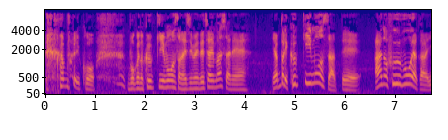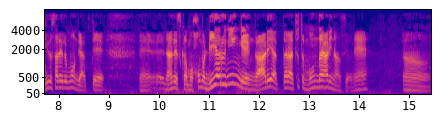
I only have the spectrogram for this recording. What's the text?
やっぱりこう、僕のクッキーモンスターな一面出ちゃいましたね。やっぱりクッキーモンスターって、あの風貌やから許されるもんであって、えー、何ですか、もうほんまリアル人間があれやったらちょっと問題ありなんですよね。うん。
